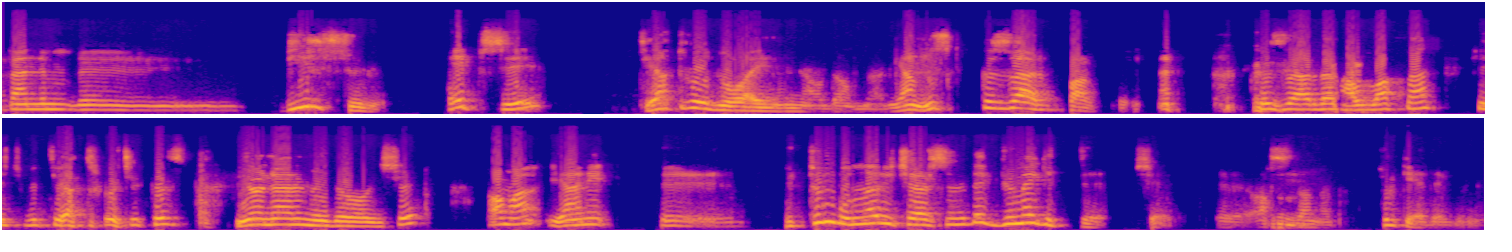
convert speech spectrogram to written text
efendim e, bir sürü. Hepsi tiyatro duayeni adamlar. Yalnız kızlar farklı. Kızlardan Allah'tan hiçbir tiyatrocu kız yönelmedi o işe. Ama yani e, bütün bunlar içerisinde güme gitti şey e, Aslan hmm. Türkiye'de güme.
